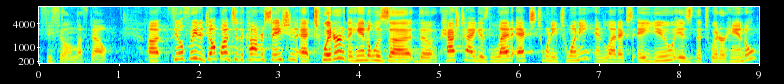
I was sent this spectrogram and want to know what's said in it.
if you're feeling left out. Uh, feel free to jump onto the conversation at Twitter. The handle is, uh, the hashtag is LEDX2020, and LEDXAU is the Twitter handle.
